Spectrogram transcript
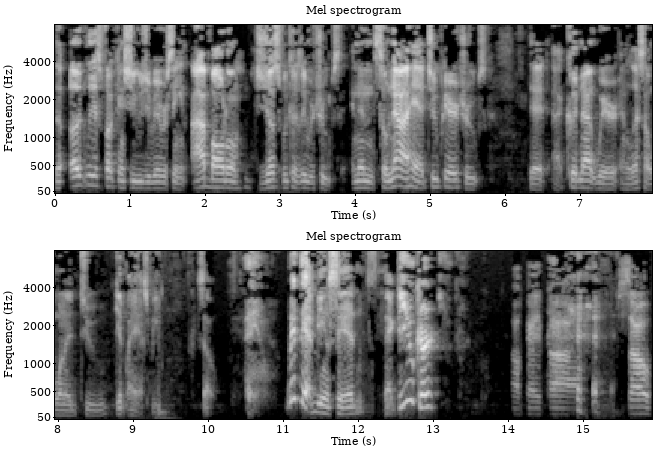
The ugliest fucking shoes you've ever seen. I bought them just because they were troops, and then so now I had two pair of troops that I could not wear unless I wanted to get my ass beat. So, Damn. with that being said, back to you, Kurt. Okay, uh, so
